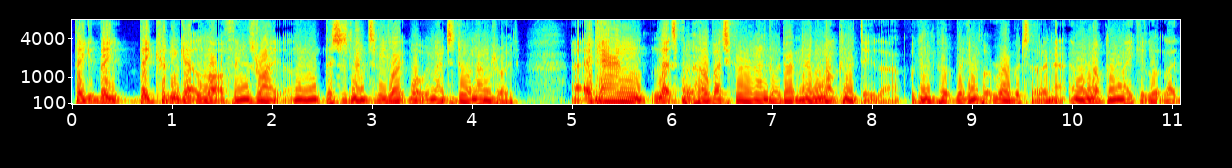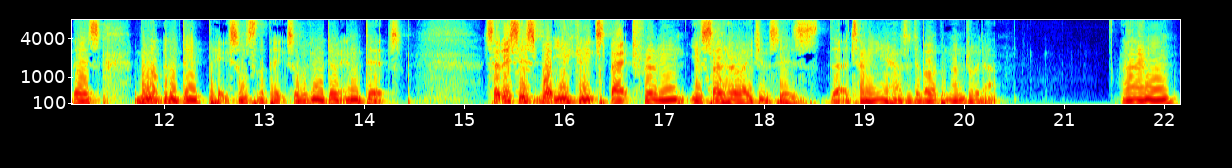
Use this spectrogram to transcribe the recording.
They they they couldn't get a lot of things right, and this was meant to be like what we meant to do on Android. Uh, again, let's put Helvetica in Android. No, we're not going to do that. We're going to put we're going to put Roboto in it, and we're not going to make it look like this. We're not going to do pixels to the pixel. We're going to do it in dips. So this is what you can expect from your Soho agencies that are telling you how to develop an Android app. Um,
